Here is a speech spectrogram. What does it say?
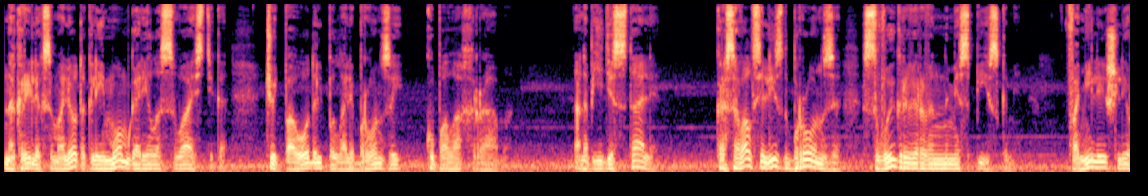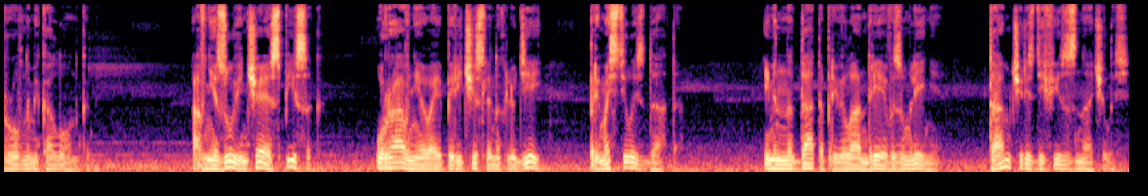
На крыльях самолета клеймом горела свастика, чуть поодаль пылали бронзой купола храма. А на пьедестале красовался лист бронзы с выгравированными списками. Фамилии шли ровными колонками. А внизу, венчая список, уравнивая перечисленных людей, примостилась дата. Именно дата привела Андрея в изумление. Там через дефис значилось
